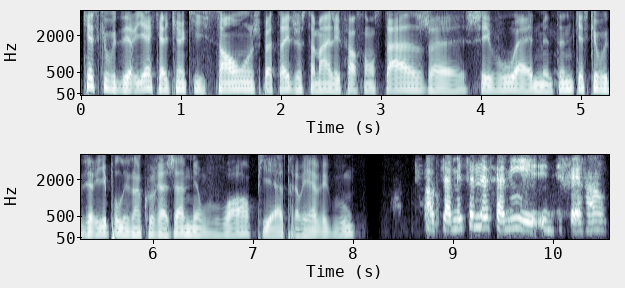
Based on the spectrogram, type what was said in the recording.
Qu'est-ce que vous diriez à quelqu'un qui songe peut-être justement à aller faire son stage euh, chez vous à Edmonton? Qu'est-ce que vous diriez pour les encourager à venir vous voir puis à travailler avec vous? Donc, la médecine de famille est, différente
